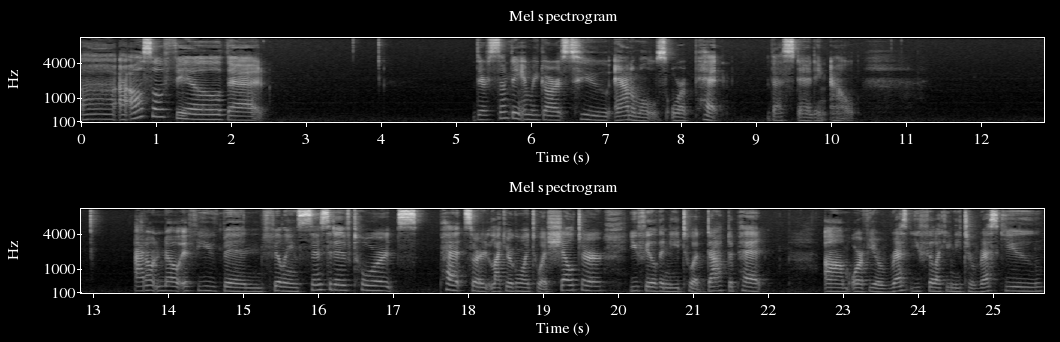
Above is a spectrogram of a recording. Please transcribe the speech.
Uh, I also feel that there's something in regards to animals or a pet that's standing out. I don't know if you've been feeling sensitive towards pets or like you're going to a shelter, you feel the need to adopt a pet. Um, or if you're res- you feel like you need to rescue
